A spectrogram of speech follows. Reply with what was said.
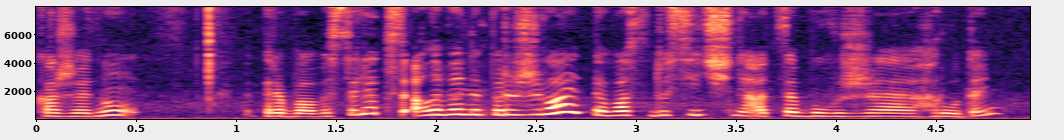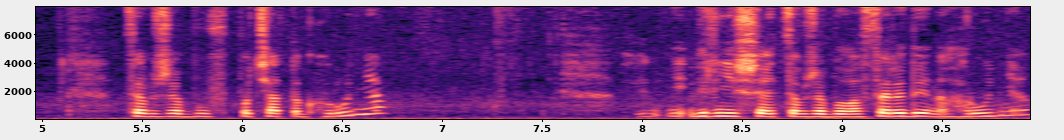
каже: ну, треба виселятися, але ви не переживайте, у вас до січня, а це був вже грудень, це вже був початок грудня. Вірніше, це вже була середина грудня.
